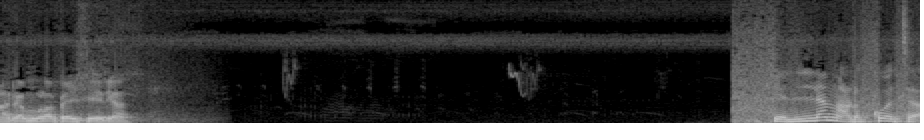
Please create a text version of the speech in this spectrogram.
ആരാ പേശേരിയ എല്ലാം നടക്കും വെച്ചാ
